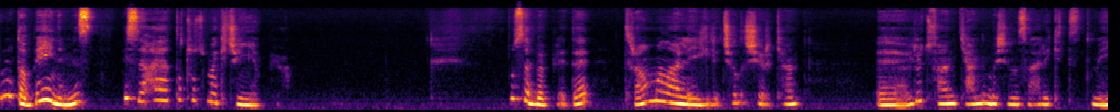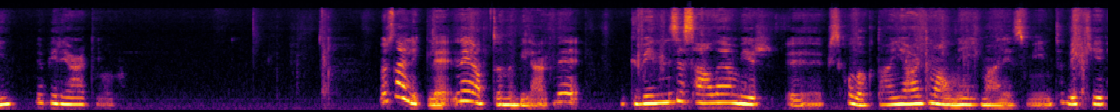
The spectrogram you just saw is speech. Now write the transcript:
Bunu da beynimiz bizi hayatta tutmak için yapıyor. Bu sebeple de travmalarla ilgili çalışırken e, lütfen kendi başınıza hareket etmeyin ve bir yardım alın. Özellikle ne yaptığını bilen ve güveninizi sağlayan bir e, psikologdan yardım almayı ihmal etmeyin. Tabii ki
